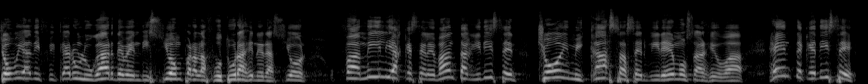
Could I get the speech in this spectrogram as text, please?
yo voy a edificar un lugar de bendición para la futura generación. Familias que se levantan y dicen, yo y mi casa serviremos a Jehová. Gente que dice,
